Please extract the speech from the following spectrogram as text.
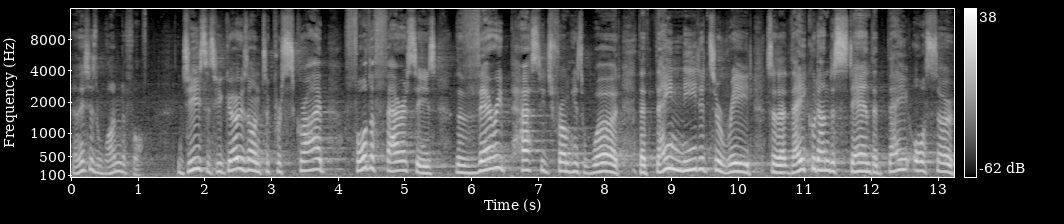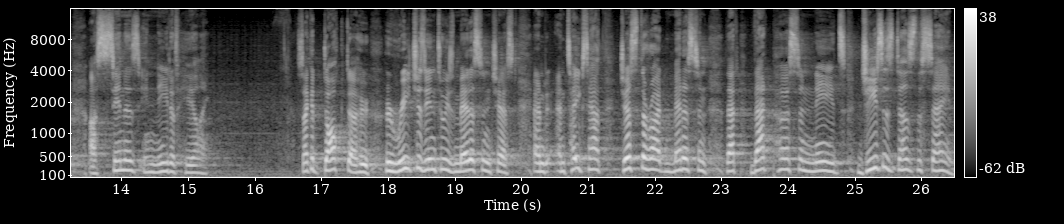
And this is wonderful Jesus, he goes on to prescribe for the Pharisees the very passage from his word that they needed to read so that they could understand that they also are sinners in need of healing. It's like a doctor who, who reaches into his medicine chest and, and takes out just the right medicine that that person needs. Jesus does the same.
